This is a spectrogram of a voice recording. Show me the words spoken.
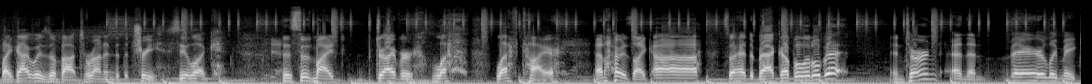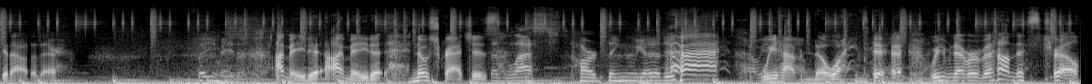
Like I was about to run into the tree. See, look, this was my driver le- left tire. And I was like, uh, so I had to back up a little bit and turn and then barely make it out of there. But you made it. I made it, I made it. No scratches. That's the last hard thing we gotta do. we have no idea. We've never been on this trail.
